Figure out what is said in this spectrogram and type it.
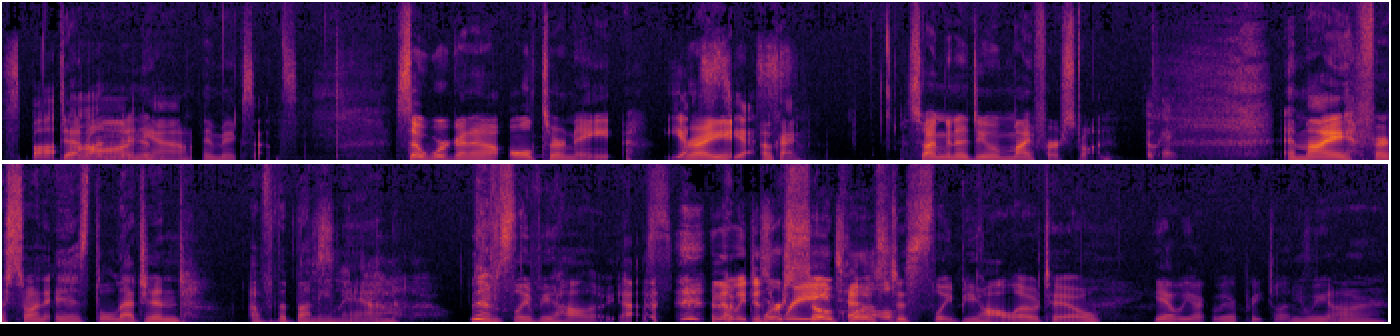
Spot dead on. on. Yeah, it makes sense. So we're gonna alternate, Yes, right? Yes. Okay. So I'm gonna do my first one, Okay. and my first one is the Legend of the Bunny Man. Of Sleepy Hollow, yes. And then we just We're retell. so close to Sleepy Hollow too. Yeah, we are. We are pretty close. Yeah, we are.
